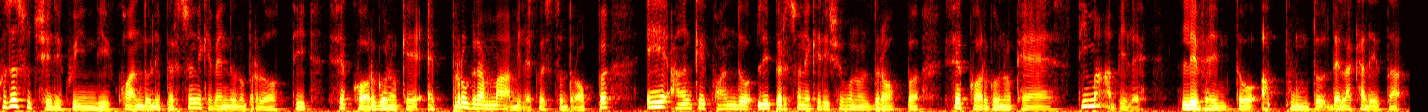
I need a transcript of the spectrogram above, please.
Cosa succede quindi quando le persone che vendono prodotti si accorgono che è programmabile questo drop e anche quando le persone che ricevono il drop si accorgono che è stimabile l'evento appunto della cadetta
